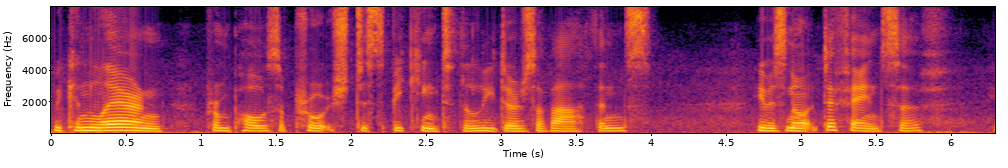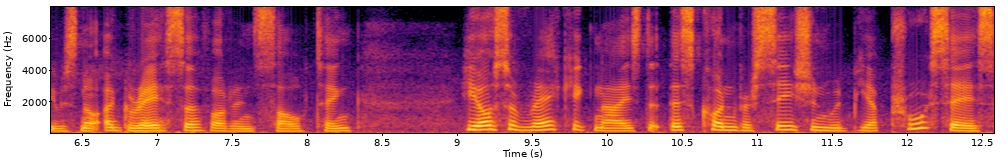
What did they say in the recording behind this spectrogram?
We can learn from Paul's approach to speaking to the leaders of Athens. He was not defensive, he was not aggressive or insulting. He also recognised that this conversation would be a process,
